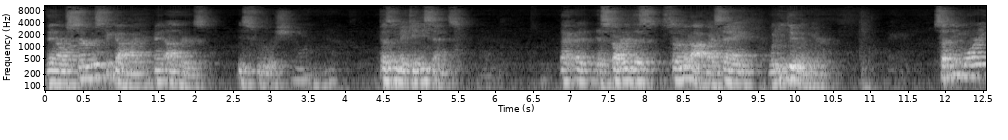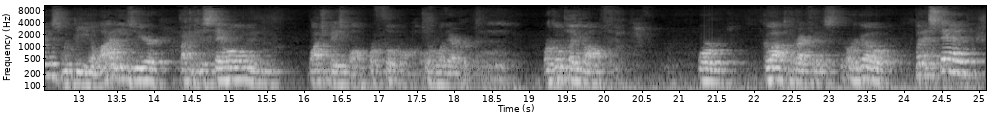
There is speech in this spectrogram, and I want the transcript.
then our service to God and others is foolish. Doesn't make any sense. I started this sermon off by saying, what are you doing here? Sunday mornings would be a lot easier if I could just stay home and watch baseball or football or whatever. Or go play golf. Or go out to breakfast. Or go but instead,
